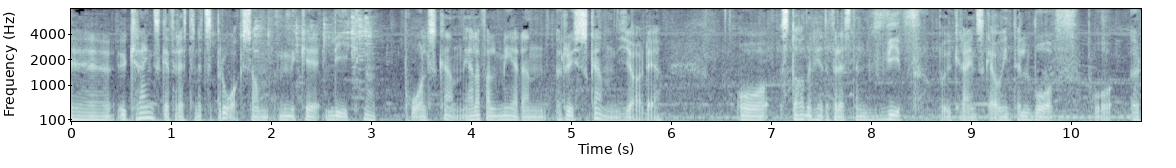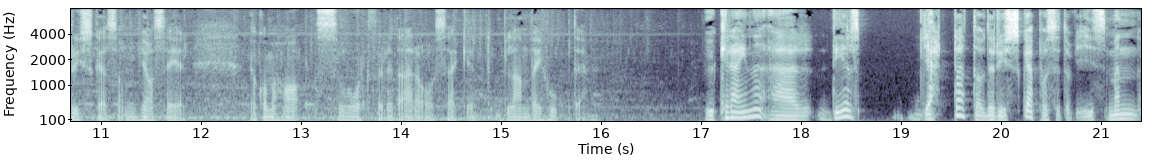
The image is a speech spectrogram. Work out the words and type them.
Uh, ukrainska är förresten ett språk som mycket liknar polskan, i alla fall mer än ryskan gör det. Och staden heter förresten Viv på ukrainska och inte Lvov på ryska som jag säger. Jag kommer ha svårt för det där och säkert blanda ihop det. Ukraina är dels hjärtat av det ryska på sätt och vis, men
